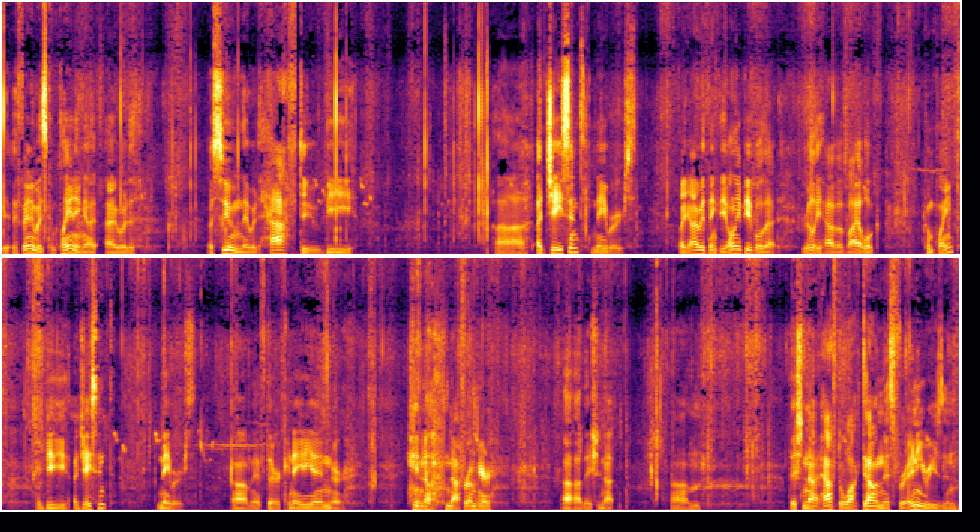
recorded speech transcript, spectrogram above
if anybody's complaining, I, I would assume they would have to be uh, adjacent neighbors. Like I would think the only people that really have a viable complaint would be adjacent neighbors. Um, if they're Canadian or you know not from here, uh, they should not um, they should not have to walk down this for any reason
